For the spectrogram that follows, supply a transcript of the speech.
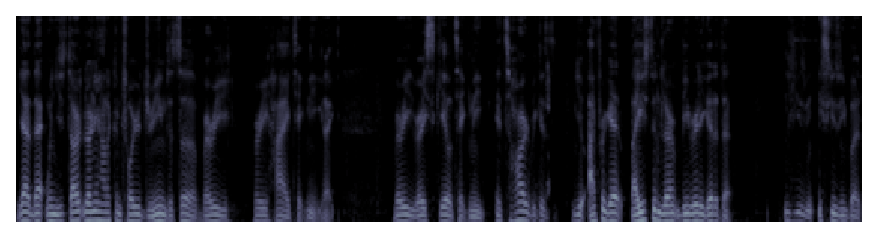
Yeah, that when you start learning how to control your dreams, it's a very, very high technique, like very, very skilled technique. It's hard because you I forget I used to learn be really good at that. Excuse me, excuse me, but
